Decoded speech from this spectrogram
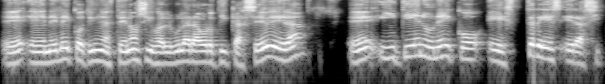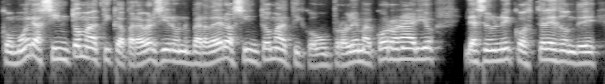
en el eco tiene una estenosis valvular aórtica severa ¿eh? y tiene un ecoestrés, era así, como era sintomática, para ver si era un verdadero asintomático o un problema coronario, le hacen un ecoestrés donde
